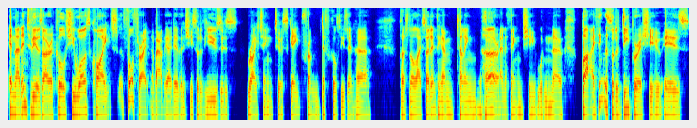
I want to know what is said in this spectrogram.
in that interview, as I recall, she was quite forthright about the idea that she sort of uses writing to escape from difficulties in her personal life. So I don't think I'm telling her anything she wouldn't know. But I think the sort of deeper issue is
